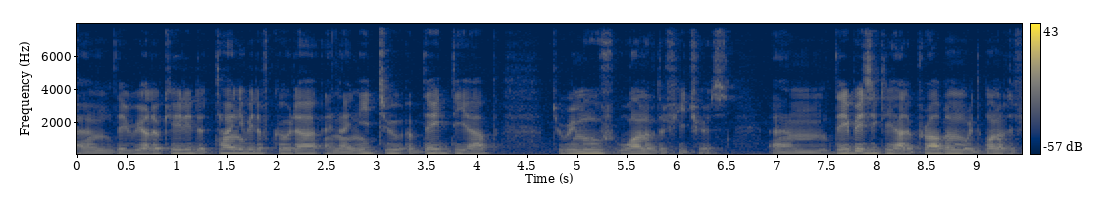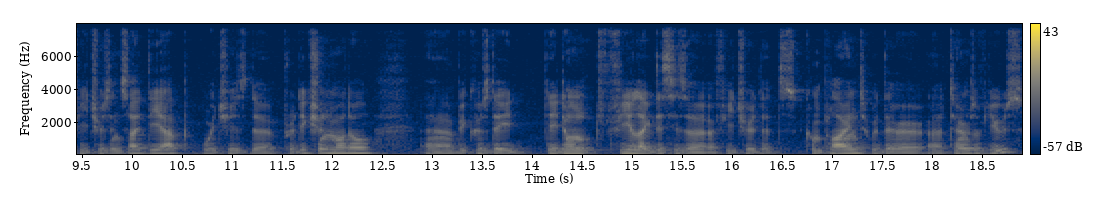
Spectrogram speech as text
Um, they reallocated a tiny bit of quota, and I need to update the app to remove one of the features. Um, they basically had a problem with one of the features inside the app, which is the prediction model, uh, because they they don't feel like this is a, feature that's compliant with their uh, terms of use.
